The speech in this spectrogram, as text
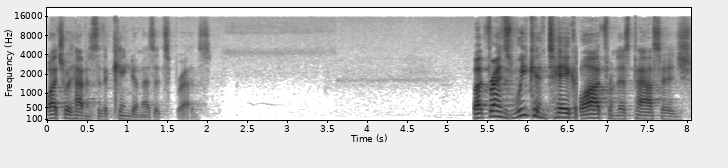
Watch what happens to the kingdom as it spreads. But, friends, we can take a lot from this passage.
